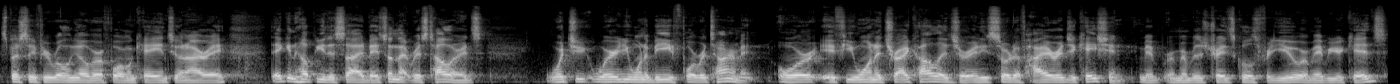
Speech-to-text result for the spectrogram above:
especially if you're rolling over a 401k into an IRA. they can help you decide based on that risk tolerance what you where you want to be for retirement or if you want to try college or any sort of higher education. Remember, there's trade schools for you or maybe your kids.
